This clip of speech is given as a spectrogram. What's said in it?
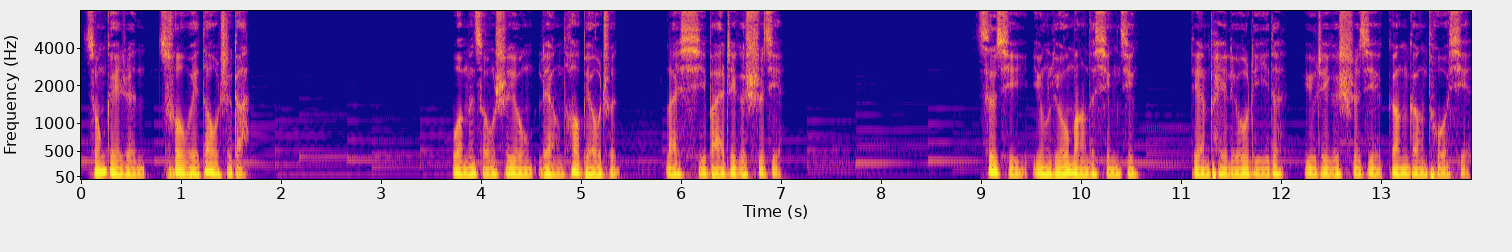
总给人错位倒置感。我们总是用两套标准来洗白这个世界。自己用流氓的行径，颠沛流离的与这个世界刚刚妥协，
